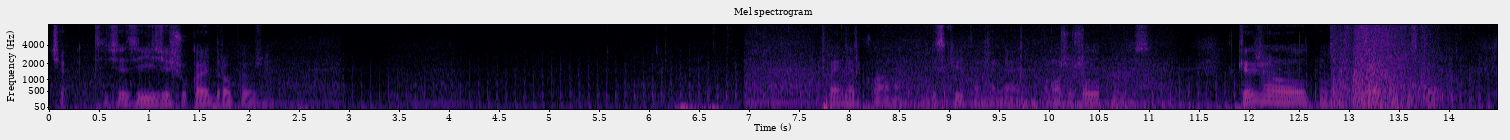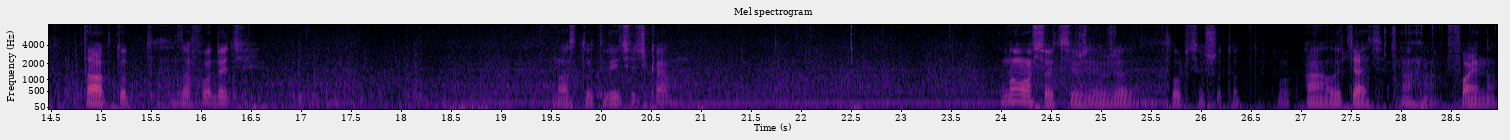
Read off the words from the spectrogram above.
Чи, чи з'їжджі шукають дропи вже. Тренер клана. Бісквітом ганяє. А може вже лутнулись. Скажи, лутнулись, я пропустив. Так, тут заходить. У нас тут річечка. Ну ось ці вже, вже хлопці, що тут? А, летять. Ага, файно.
